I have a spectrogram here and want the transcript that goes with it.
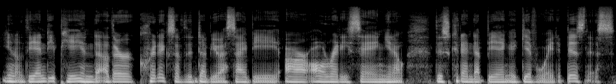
you know, the NDP and other critics of the WSIB are already saying, you know, this could end up being a giveaway to business.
